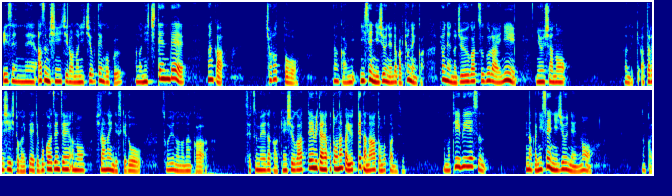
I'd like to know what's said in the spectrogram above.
以前ね安住紳一郎の日曜天国あの日天でなんかちょろっとなんか2020年だから去年か去年の10月ぐらいに入社のなんだっけ新しい人がいてで僕は全然あの知らないんですけどそういうののなんか説明だか研修があってみたいなことをなんか言ってたなと思ったんですよ。あの TBS なんか2020年のなんか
